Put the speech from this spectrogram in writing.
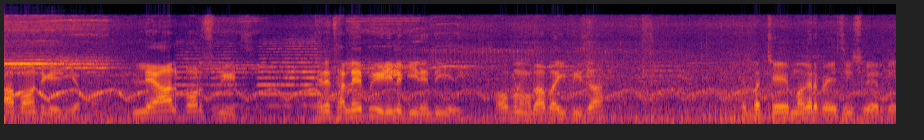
ਆ ਪਹੁੰਚ ਗਏ ਜੀ ਆਪਾਂ। ਲਿਆਲਪੁਰ ਸਵੀਟਸ ਇਹਦੇ ਥੱਲੇ ਭੀੜ ਹੀ ਲੱਗੀ ਰਹਿੰਦੀ ਹੈ ਜੀ। ਉਹ ਬਣਾਉਂਦਾ ਬਾਈ ਪੀਜ਼ਾ। ਤੇ ਬੱਚੇ ਮਗਰ ਪਏ ਸੀ ਸਵੇਰ ਦੇ।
